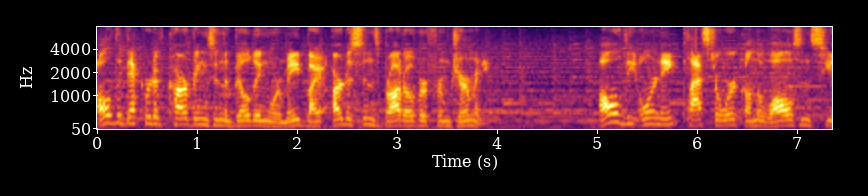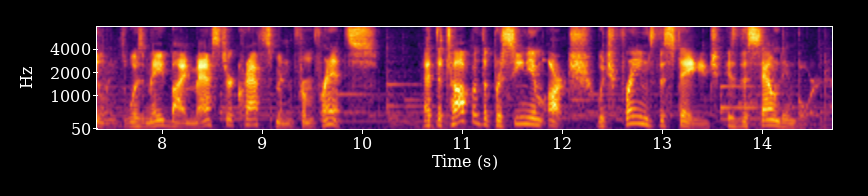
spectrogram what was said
All the decorative carvings in the building were made by artisans brought over from Germany. All the ornate plasterwork on the walls and ceilings was made by master craftsmen from France. At the top of the proscenium arch, which frames the stage, is the sounding board.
